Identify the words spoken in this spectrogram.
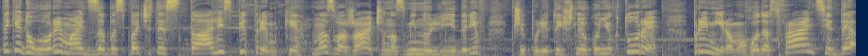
Такі договори мають забезпечити сталість підтримки, незважаючи на зміну лідерів чи політичної кон'юнктури. Приміром, угода з Франції, де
